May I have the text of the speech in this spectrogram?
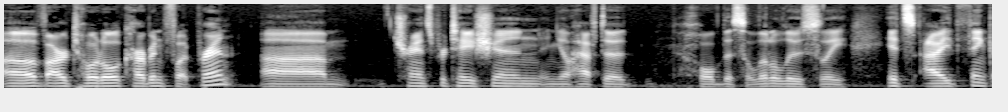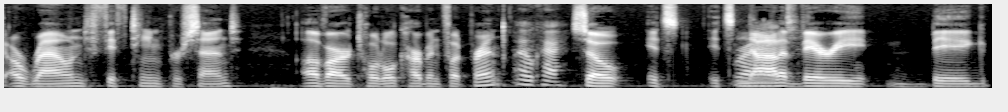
of our total carbon footprint. Um, transportation, and you'll have to hold this a little loosely. It's I think around fifteen percent of our total carbon footprint. Okay. So it's it's not a very big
